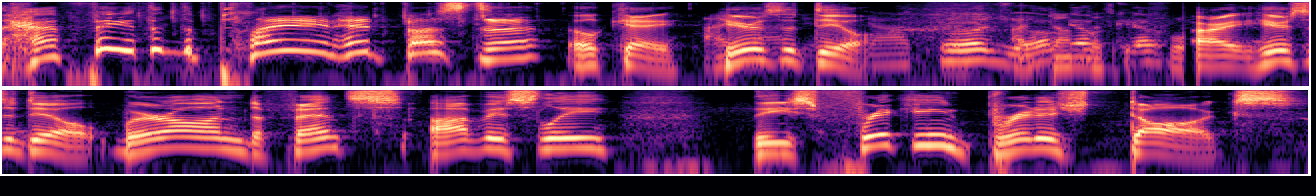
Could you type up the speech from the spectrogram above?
Have faith in the plan, Headbuster. Okay, here's the deal. Told. I've Okay, done this okay. before. All right, here's the deal. We're on defense. Obviously, these freaking British dogs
